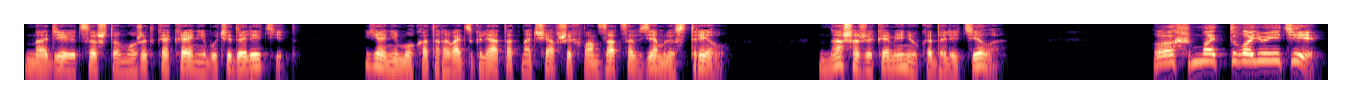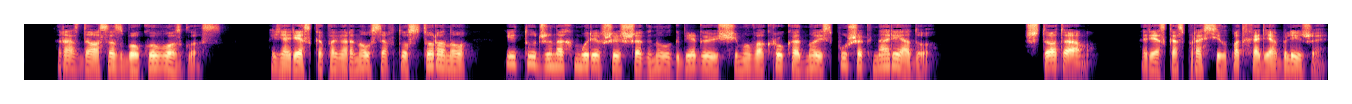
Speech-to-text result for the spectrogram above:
Надеются, что, может, какая-нибудь и долетит. Я не мог оторвать взгляд от начавших вонзаться в землю стрел. Наша же каменюка долетела. «Ах, мать твою, идти!» – раздался сбоку возглас. Я резко повернулся в ту сторону и тут же, нахмурившись, шагнул к бегающему вокруг одной из пушек наряду. «Что там?» – резко спросил, подходя ближе.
